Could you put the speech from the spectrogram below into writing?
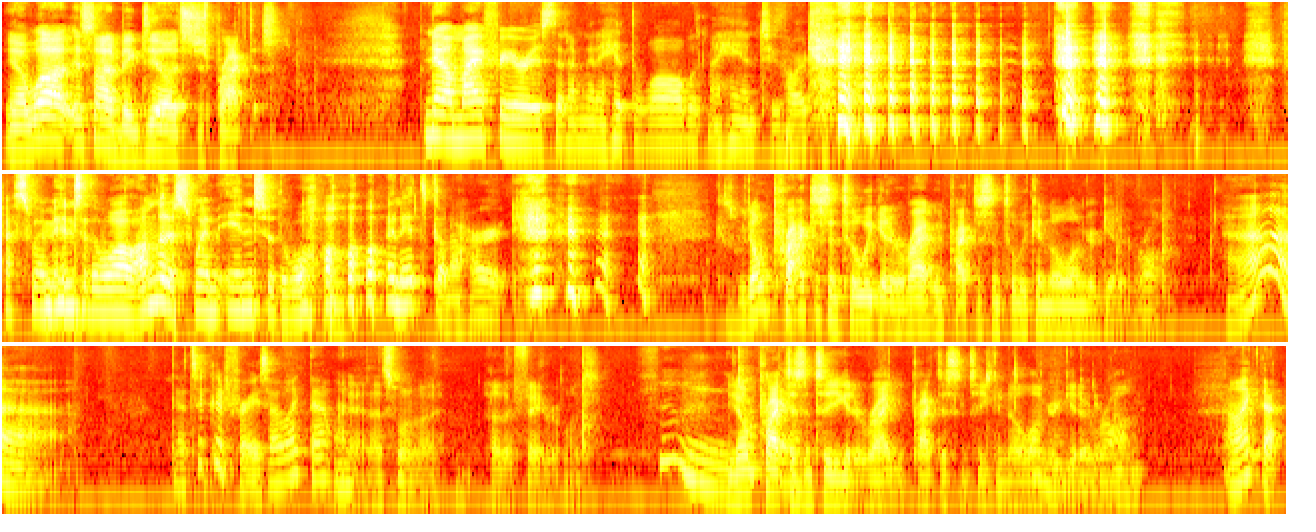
you know, well, it's not a big deal. It's just practice. No, my fear is that I'm going to hit the wall with my hand too hard. if I swim into the wall, I'm going to swim into the wall hmm. and it's going to hurt. Because we don't practice until we get it right. We practice until we can no longer get it wrong. Ah, that's a good phrase. I like that one. Yeah, that's one of my other favorite ones. Hmm, you don't practice until you get it right. You practice until you can no longer get it wrong. I like that.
